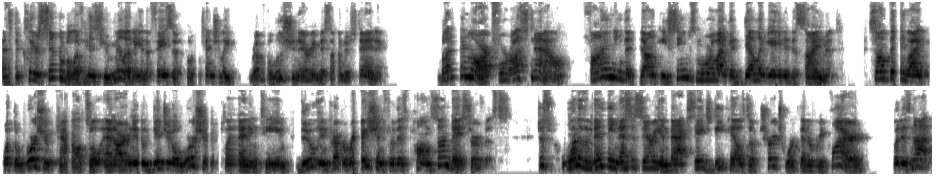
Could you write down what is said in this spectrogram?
as a clear symbol of his humility in the face of potentially revolutionary misunderstanding. But in Mark, for us now, finding the donkey seems more like a delegated assignment something like what the Worship Council and our new digital worship planning team do in preparation for this Palm Sunday service. Just one of the many necessary and backstage details of church work that are required, but is not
